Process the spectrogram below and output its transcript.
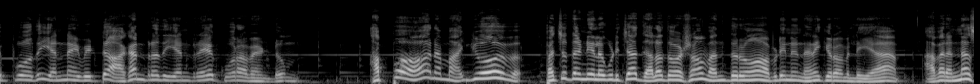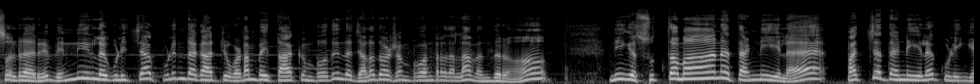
இப்போது என்னை விட்டு அகன்றது என்றே கூற வேண்டும். அப்போ நம்ம ஐயோ பச்சை தண்ணியில் குடித்தா ஜலதோஷம் வந்துடும் அப்படின்னு நினைக்கிறோம் இல்லையா? அவர் என்ன சொல்கிறாரு வெந்நீரில் குளித்தா குளிர்ந்த காற்று உடம்பை தாக்கும் போது இந்த ஜலதோஷம் போன்றதெல்லாம் வந்துடும் நீங்கள் சுத்தமான தண்ணியில் பச்சை தண்ணியில் குளிங்க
